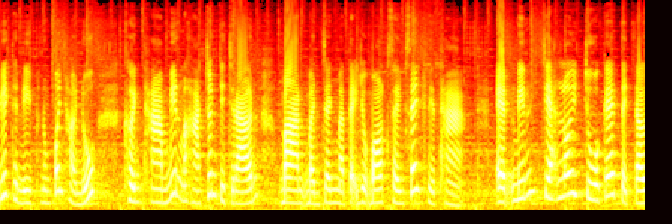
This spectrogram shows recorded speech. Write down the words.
រាជធានីភ្នំពេញហើយនោះឃើញថាមានមហាជនជាច្រើន បានបញ្ចេញមតិយោបល់ផ្សេងៗគ្នាថា admin ជះលុយជួគេតិចទៅ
